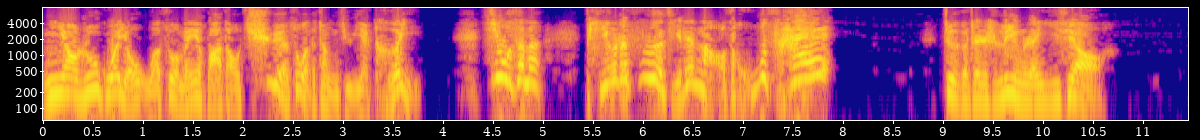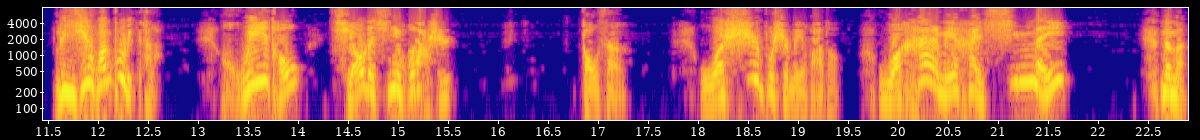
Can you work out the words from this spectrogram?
你要如果有我做梅花道确凿的证据，也可以，就这么凭着自己的脑子胡猜，这个真是令人一笑啊。李寻欢不理他了，回头瞧着新湖大师，高僧，我是不是梅花道？我害没害新梅？那么。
